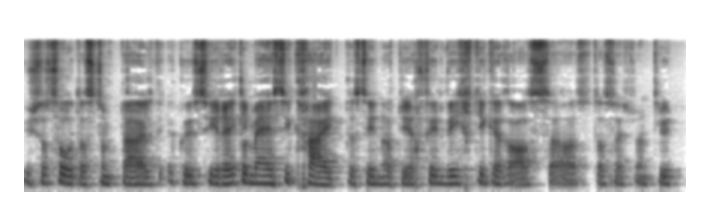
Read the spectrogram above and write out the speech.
ist es so, dass zum Teil gewisse Regelmäßigkeiten sind natürlich viel wichtiger als, als dass wenn die Leute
